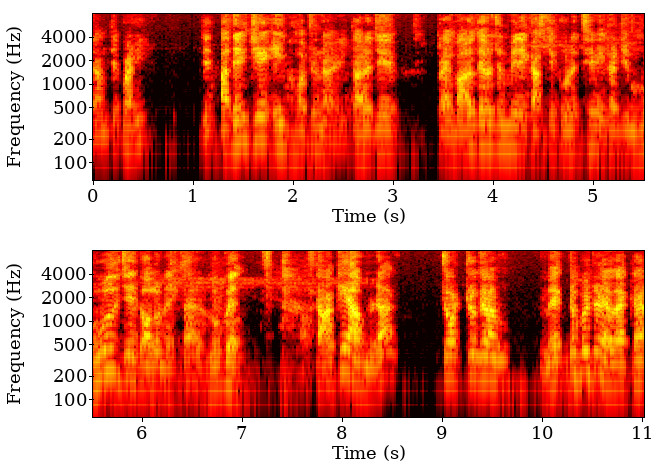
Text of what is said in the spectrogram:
জানতে পারি যে তাদের যে এই ঘটনায় তারা যে প্রায় বারো তেরো জন মিলে কাজটি করেছে, এটার যে মূল যে দলনেতা রুবেল, তাকে আমরা চট্টগ্রাম মেট্রোপলিটন এলাকার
